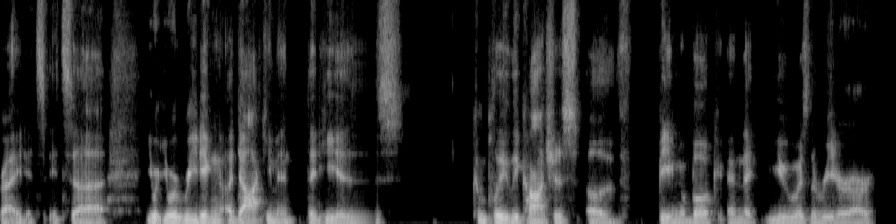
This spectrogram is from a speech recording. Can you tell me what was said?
right? It's it's uh you're you're reading a document that he is completely conscious of being a book, and that you as the reader are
